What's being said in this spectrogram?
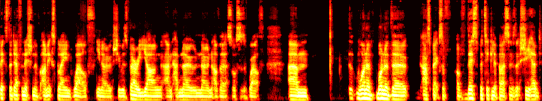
fits the definition of unexplained wealth. You know, she was very young and had no known other sources of wealth. Um, one of one of the aspects of, of this particular person is that she had,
